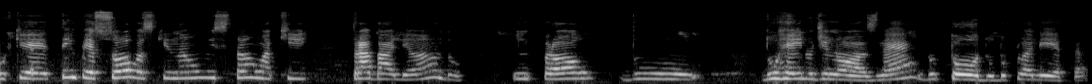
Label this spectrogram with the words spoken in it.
Porque tem pessoas que não estão aqui trabalhando em prol do, do reino de nós, né? Do todo, do planeta.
